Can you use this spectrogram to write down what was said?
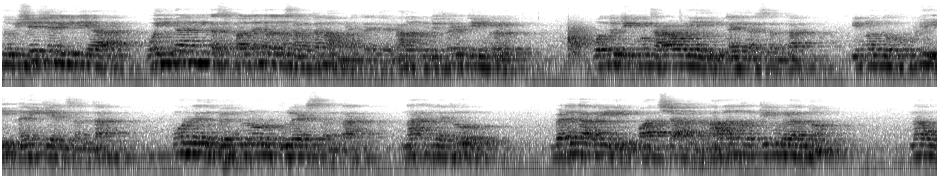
ಒಂದು ವಿಶೇಷ ರೀತಿಯ ವೈಜ್ಞಾನಿಕ ಸ್ಪರ್ಧೆಗಳನ್ನು ಸಮೇತ ನಾವು ಮಾಡ್ತಾ ಇದ್ದೇವೆ. ನಾಲ್ಕು ಡಿಫ್ರೆಂಟ್ ಟೀಮ್ಗಳು ಒಂದು ಟೀಮ್ ಕರಾವಳಿ ಟೈಗರ್ಸ್ ಅಂತ, ಇನ್ನೊಂದು ಹುಬ್ಳಿ ಹರಿಕೇನ್ಸ್ ಅಂತ, ಮೂರನೇದು ಬೆಂಗಳೂರು ಬುಲೆಟ್ಸ್ ಅಂತ, ನಾಲ್ಕನೇದು ಬೆಳಗಾವಿ ಬಾದ್ಶಾ ಅಂತ. ನಾಲ್ಕು ಟೀಮ್ಗಳನ್ನು ನಾವು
